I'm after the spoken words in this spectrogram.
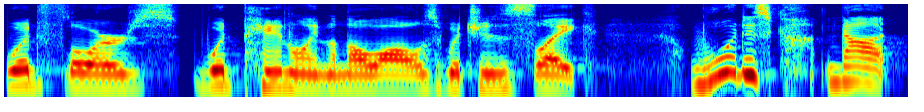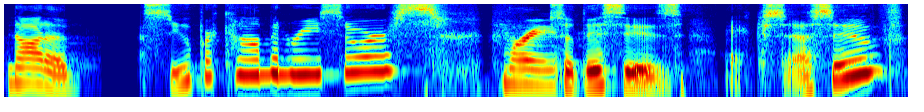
wood floors wood paneling on the walls which is like wood is not not a super common resource Right. So this is excessive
